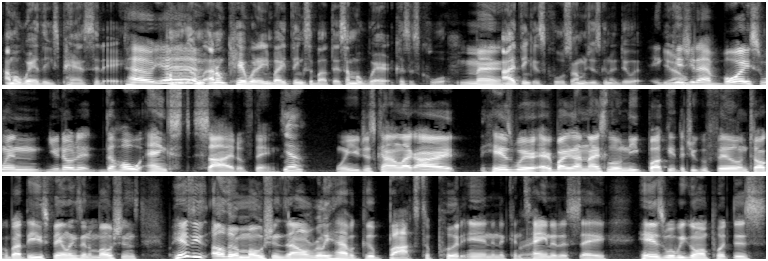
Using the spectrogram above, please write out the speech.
I'm gonna wear these pants today. Hell I'm- yeah. I'm, I don't care what anybody thinks about this. I'm gonna wear it because it's cool. Man. i think it's cool so i'm just gonna do it it you gives know? you that voice when you know that the whole angst side of things. yeah. When you just kind of like, all right, here's where everybody got a nice little neat bucket that you can fill and talk about these feelings and emotions. But here's these other emotions that I don't really have a good box to put in in a container to say, here's where we're gonna put this.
